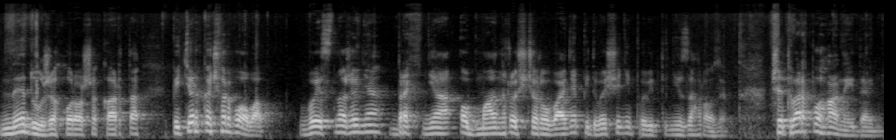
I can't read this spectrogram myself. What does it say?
Не дуже хороша карта. П'ятірка червова. Виснаження, брехня, обман, розчарування, підвищені повітряні загрози. Четвер поганий день.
